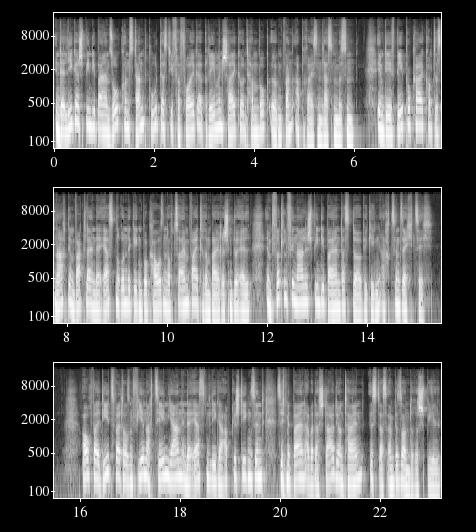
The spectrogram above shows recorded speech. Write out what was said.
In der Liga spielen die Bayern so konstant gut, dass die Verfolger Bremen, Schalke und Hamburg irgendwann abreißen lassen müssen. Im DFB-Pokal kommt es nach dem Wackler in der ersten Runde gegen Burghausen noch zu einem weiteren bayerischen Duell. Im Viertelfinale spielen die Bayern das Derby gegen 1860. Auch weil die 2004 nach zehn Jahren in der ersten Liga abgestiegen sind, sich mit Bayern aber das Stadion teilen, ist das ein besonderes Spiel.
